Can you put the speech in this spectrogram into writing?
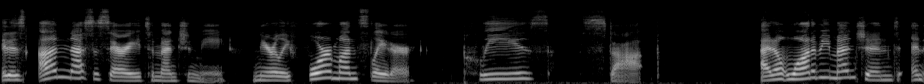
It is unnecessary to mention me nearly four months later. Please stop. I don't want to be mentioned in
